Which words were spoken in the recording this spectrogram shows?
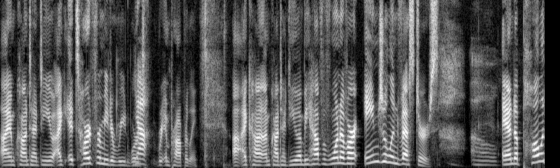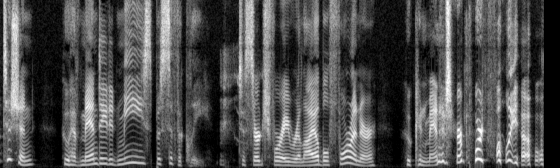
I am contacting you. I, it's hard for me to read words Yeah. improperly. Uh, I con- I'm contacting you on behalf of one of our angel investors Oh, and a politician who have mandated me specifically to search for a reliable foreigner who can manage her portfolio.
